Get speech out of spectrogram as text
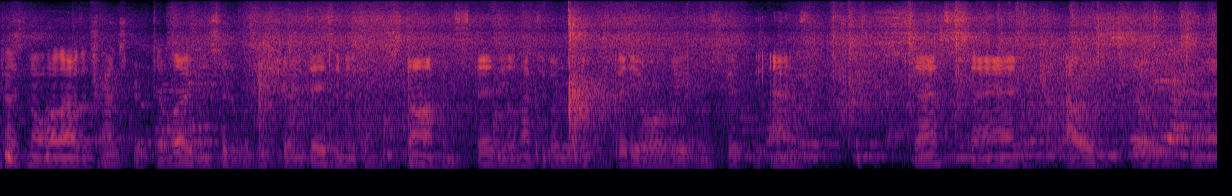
does not allow the transcript to load. Instead, it will just show this and it doesn't stop. Instead, you'll have to go to a different video or wait and skip the ads. That's sad. I was so sad,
